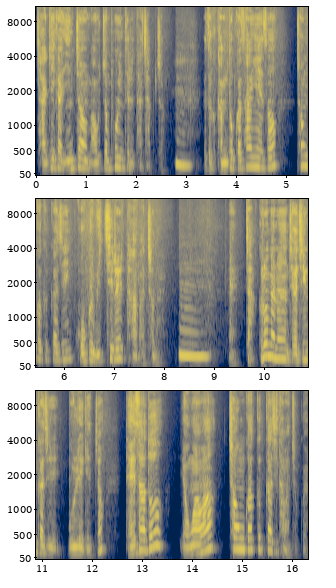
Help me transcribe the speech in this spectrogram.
자기가 인점, 아웃점 포인트를 다 잡죠. 음. 그래서 그 감독과 상의해서 처음과 끝까지 곡의 위치를 다 맞춰놔요. 음. 네. 자, 그러면은 제가 지금까지 뭘 얘기했죠? 대사도 영화와 처음과 끝까지 다 맞췄고요.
